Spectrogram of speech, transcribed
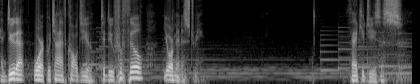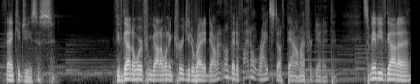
and do that work which I have called you to do. Fulfill your ministry. Thank you, Jesus. Thank you, Jesus. If you've gotten a word from God, I want to encourage you to write it down. I know that if I don't write stuff down, I forget it. So maybe you've got a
